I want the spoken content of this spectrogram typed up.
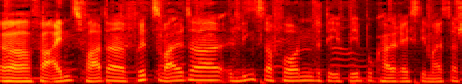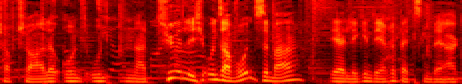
äh, Vereinsvater Fritz Walter. Links davon der DFB-Pokal, rechts die Meisterschaftsschale und unten natürlich unser Wohnzimmer, der legendäre Betzenberg.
